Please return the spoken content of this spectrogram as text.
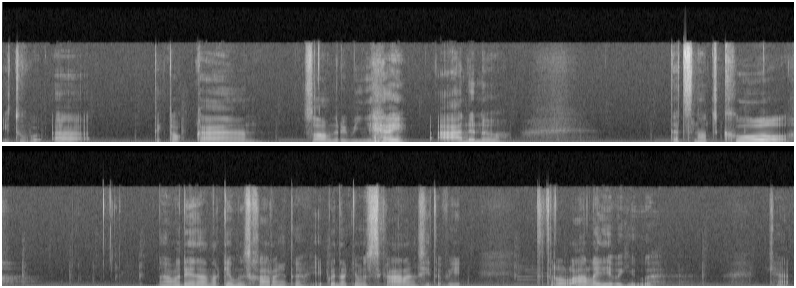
itu uh, tiktokan. Salam dari Binjai I don't know. That's not cool. Kenapa dia anak zaman sekarang itu? Ya gue anak zaman sekarang sih Tapi Itu terlalu alay dia bagi gue Kayak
